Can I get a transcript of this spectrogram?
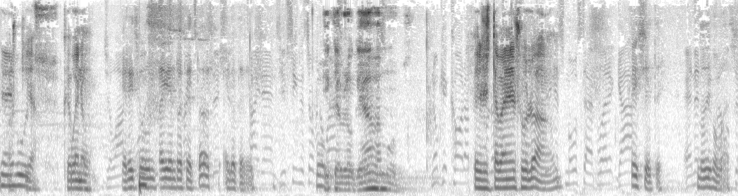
Jeremy Hostia, Woods. qué bueno. ¿Queréis un en receptor? Ahí lo tenéis. Y que bloqueábamos. Pero si estaba en el suelo, ah, 6-7. No digo más. sí,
